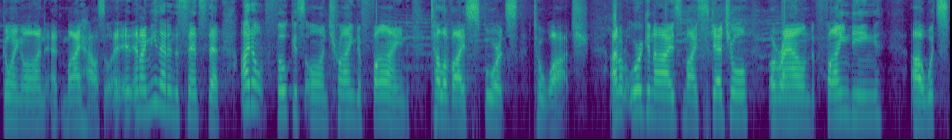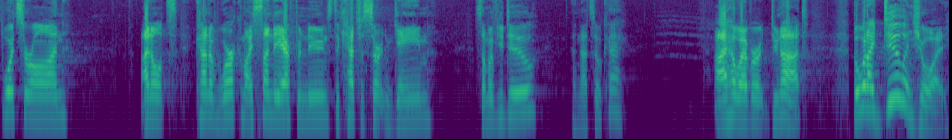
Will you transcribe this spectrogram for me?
going on at my house. And I mean that in the sense that I don't focus on trying to find televised sports to watch. I don't organize my schedule around finding uh, what sports are on. I don't kind of work my Sunday afternoons to catch a certain game. Some of you do, and that's okay. I, however, do not. But what I do enjoy,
